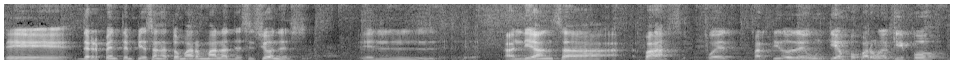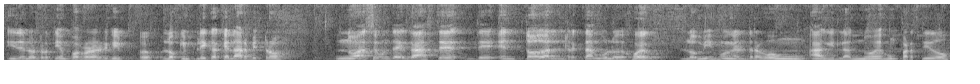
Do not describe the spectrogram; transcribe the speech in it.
eh, de repente empiezan a tomar malas decisiones. El eh, Alianza Paz fue partido de un tiempo para un equipo y del otro tiempo para el equipo, lo que implica que el árbitro no hace un desgaste de, en todo el rectángulo de juego. Lo mismo en el Dragón Águila, no es un partido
